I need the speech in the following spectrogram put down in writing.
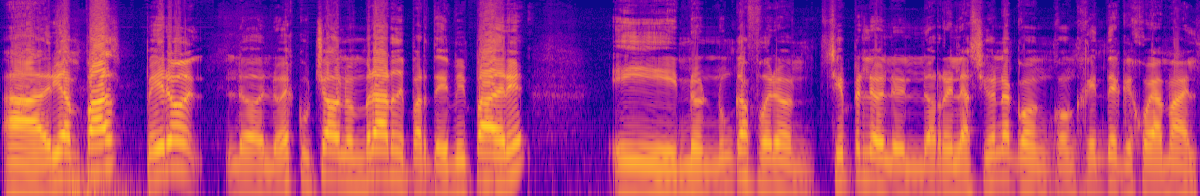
a Adrián Paz, pero lo, lo he escuchado nombrar de parte de mi padre. Y no, nunca fueron. Siempre lo, lo- lo relaciona con, con gente que juega mal.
